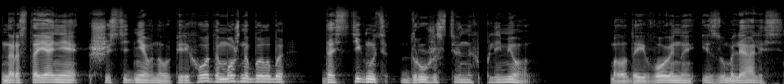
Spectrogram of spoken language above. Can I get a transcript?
на расстоянии шестидневного перехода можно было бы достигнуть дружественных племен. Молодые воины изумлялись,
